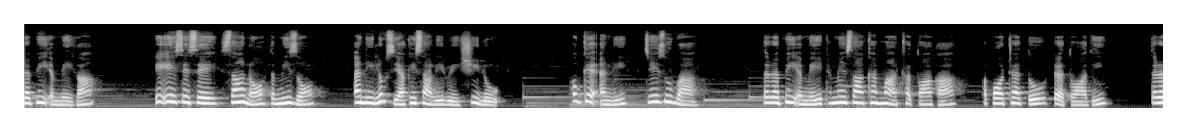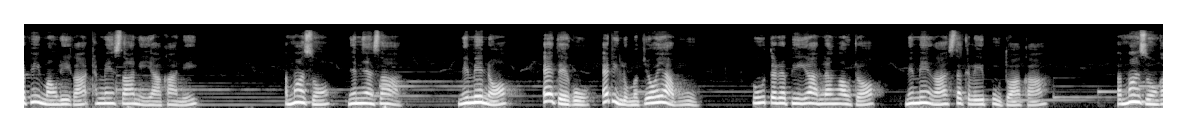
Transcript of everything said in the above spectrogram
ရပိအမေကအေးအေးဆေးဆေးစားနော်သမီးဇွန်အန်ဒီလောက်စရာကိစ္စလေးတွေရှိလို့ ဟုတ်ကဲ့အန်ဒီကျေးဇူးပါတရပိအမေထမင်းစားခန်းမှထွက်သွားကအပေါ်ထက်သို့တက်သွားသည်တရပိမောင်လေးကထမင်းစားနေရကနေအမဇွန်မြန်မြန်စားမင်းမင်းနော်ဧည့်သည်ကိုအဲ့ဒီလိုမပြောရဘူးဟူတရဖီကလှမ်းငေါက်တော့မင်းမင်းကစက်ကလေးပူသွားကအမဇွန်က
